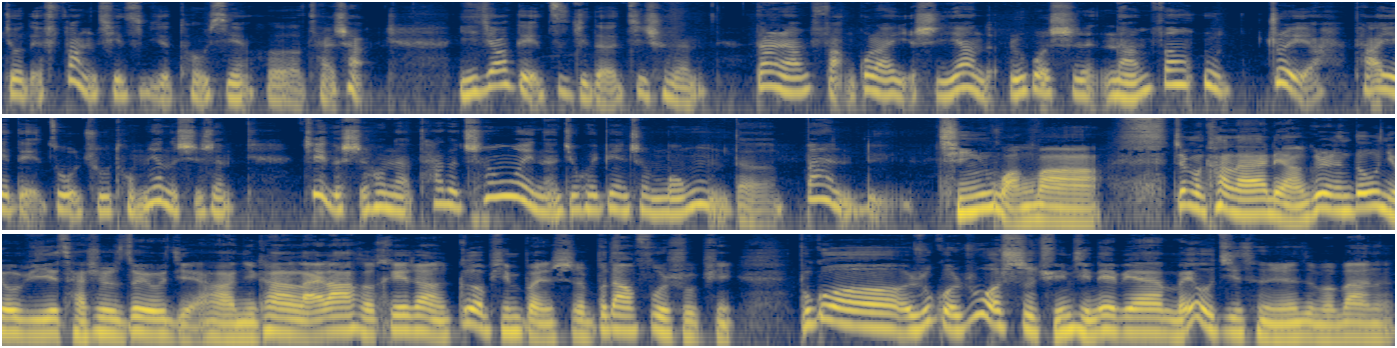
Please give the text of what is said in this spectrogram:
就得放弃自己的头衔和财产，移交给自己的继承人。当然，反过来也是一样的。如果是男方入赘啊，他也得做出同样的牺牲。这个时候呢，他的称谓呢就会变成某某的伴侣。亲王嘛，这么看来，两个人都牛逼才是最优解啊！你看莱拉和黑杖各凭本事，不当附属品。不过，如果弱势群体那边没有继承人怎么办呢？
